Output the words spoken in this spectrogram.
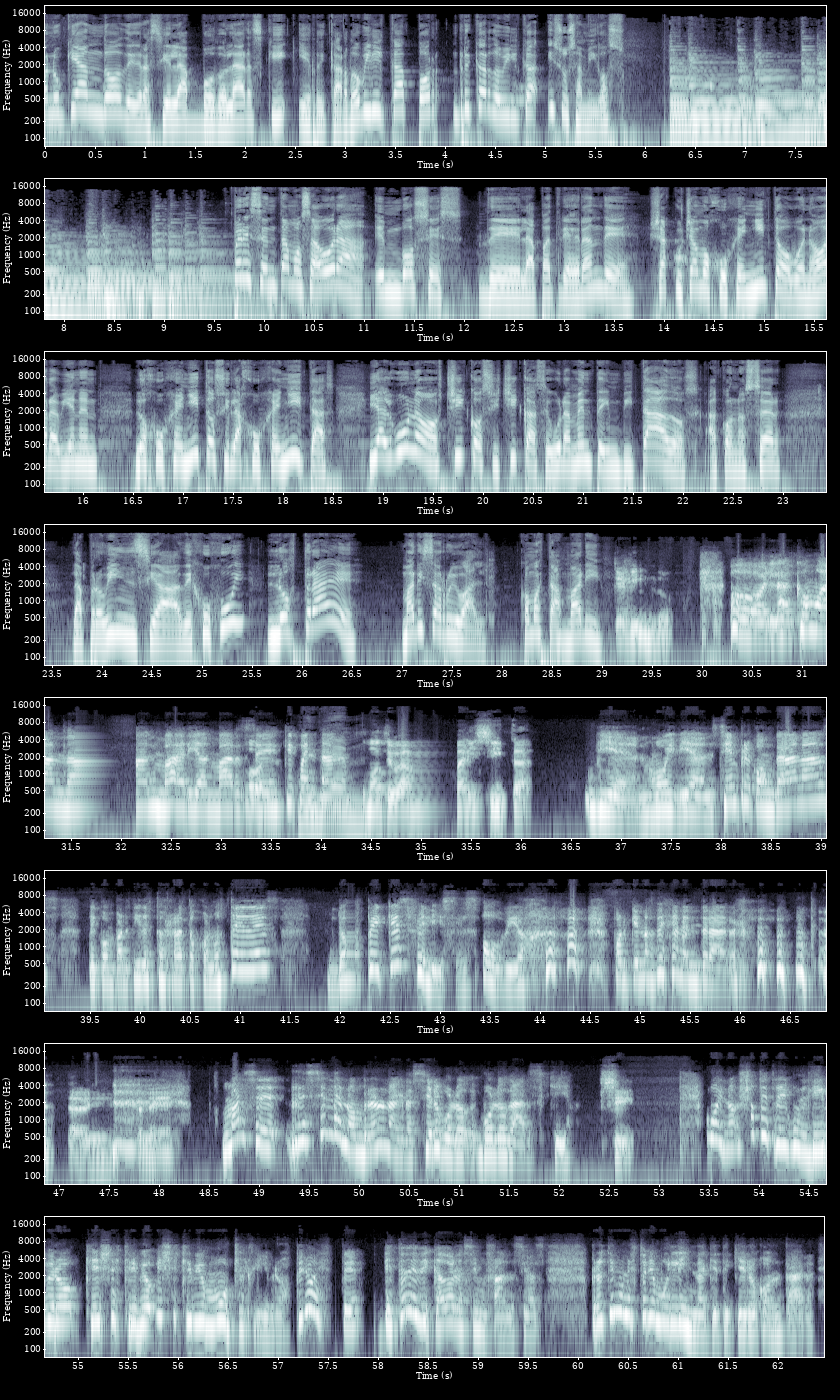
Guanuqueando de Graciela Bodolarski y Ricardo Vilca por Ricardo Vilca y sus amigos. Presentamos ahora en Voces de la Patria Grande. Ya escuchamos Jujeñito, bueno, ahora vienen los Jujeñitos y las Jujeñitas y algunos chicos y chicas seguramente invitados a conocer la provincia de Jujuy, los trae Marisa Ruibal. ¿Cómo estás, Mari? Qué lindo. Hola, ¿cómo andan? Marian, Marce, ¿qué cuentan? ¿Cómo te va, Marisita? Bien, muy bien. Siempre con ganas de compartir estos ratos con ustedes. Los peques felices, obvio, porque nos dejan entrar. Está bien, está bien. Marce, recién la nombraron a Graciela Bolodarsky. Sí. Bueno, yo te traigo un libro que ella escribió, ella escribió muchos libros, pero este está dedicado a las infancias, pero tiene una historia muy linda que te quiero contar.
